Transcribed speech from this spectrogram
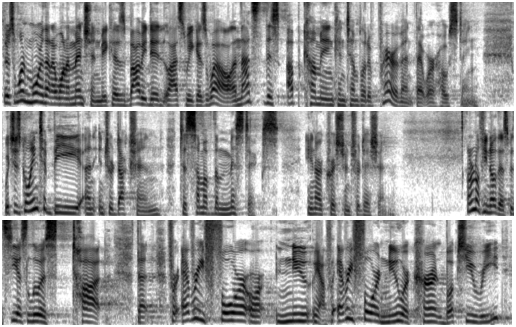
there's one more that I want to mention because Bobby did last week as well, and that's this upcoming contemplative prayer event that we're hosting, which is going to be an introduction to some of the mystics in our Christian tradition. I don't know if you know this, but C.S. Lewis taught that for every four or new, yeah, for every four new or current books you read,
